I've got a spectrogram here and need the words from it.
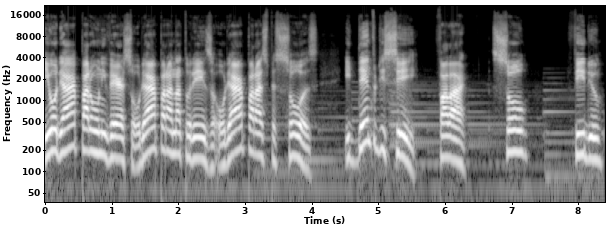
e olhar para o universo, olhar para a natureza, olhar para as pessoas e dentro de si falar: sou filho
